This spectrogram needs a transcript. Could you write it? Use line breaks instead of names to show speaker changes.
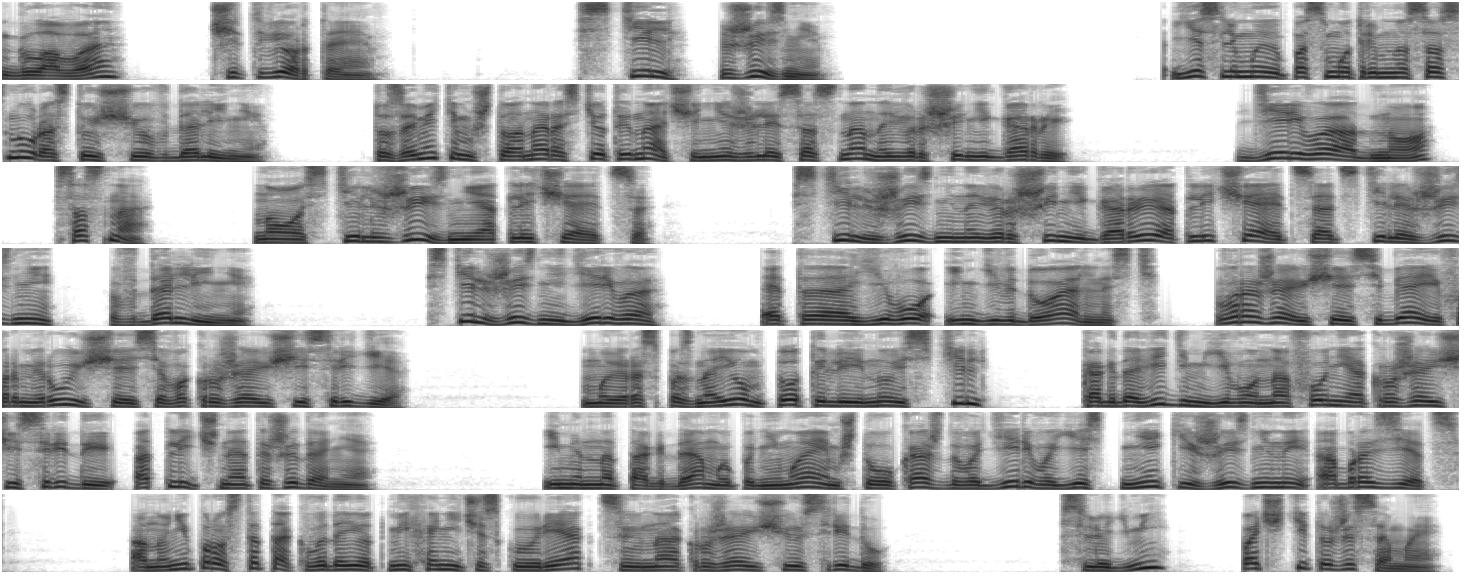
Глава четвертая. Стиль жизни. Если мы посмотрим на сосну, растущую в долине, то заметим, что она растет иначе, нежели сосна на вершине горы. Дерево одно — сосна, но стиль жизни отличается. Стиль жизни на вершине горы отличается от стиля жизни в долине. Стиль жизни дерева — это его индивидуальность, выражающая себя и формирующаяся в окружающей среде. Мы распознаем тот или иной стиль, когда видим его на фоне окружающей среды, отличной от ожидания. Именно тогда мы понимаем, что у каждого дерева есть некий жизненный образец. Оно не просто так выдает механическую реакцию на окружающую среду. С людьми почти то же самое.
